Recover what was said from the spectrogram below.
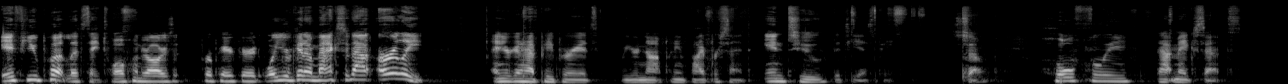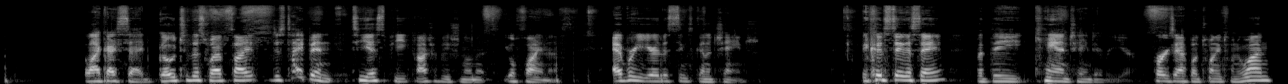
If you put, let's say, $1,200 pay period, well, you're going to max it out early and you're going to have pay periods where you're not putting 5% into the TSP. So hopefully that makes sense. Like I said, go to this website, just type in TSP contribution limits. You'll find this. Every year, this thing's going to change. It could stay the same, but they can change every year. For example, in 2021,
